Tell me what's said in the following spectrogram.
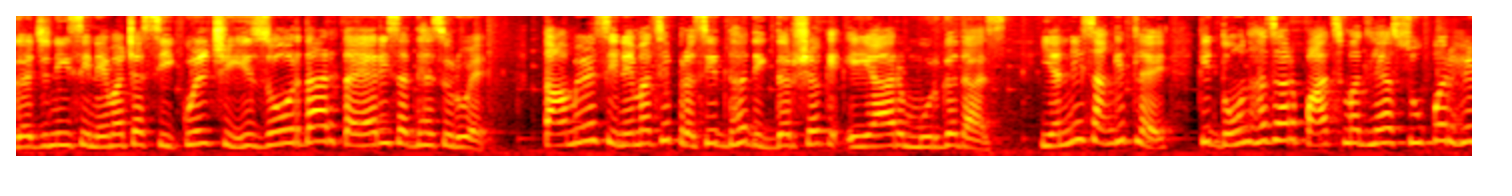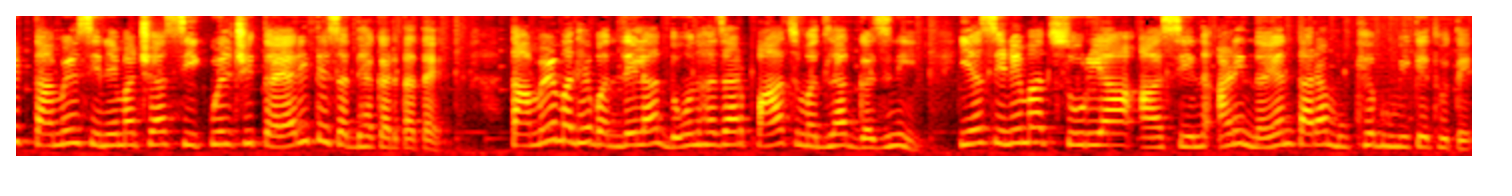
गजनी सिनेमाच्या सिक्वेलची जोरदार तयारी सध्या सुरू आहे. तामिळ सिनेमाचे प्रसिद्ध दिग्दर्शक ए आर मुर्गदास यांनी सांगितलंय की दोन हजार पाच मधल्या सुपरहिट तामिळ सिनेमाच्या सिक्वेलची तयारी ते सध्या करतात आहे. तामिळमध्ये बनलेला दोन हजार पाच मधला गजनी या सिनेमात सूर्या आसिन आणि नयनतारा मुख्य भूमिकेत होते.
